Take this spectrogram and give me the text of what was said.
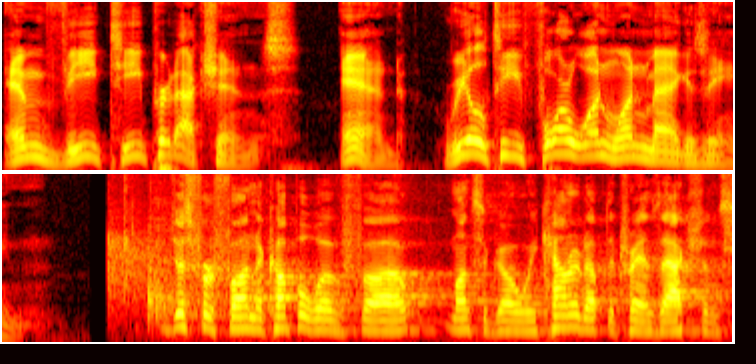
MVT Productions, and Realty 411 Magazine. Just for fun, a couple of uh, months ago, we counted up the transactions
